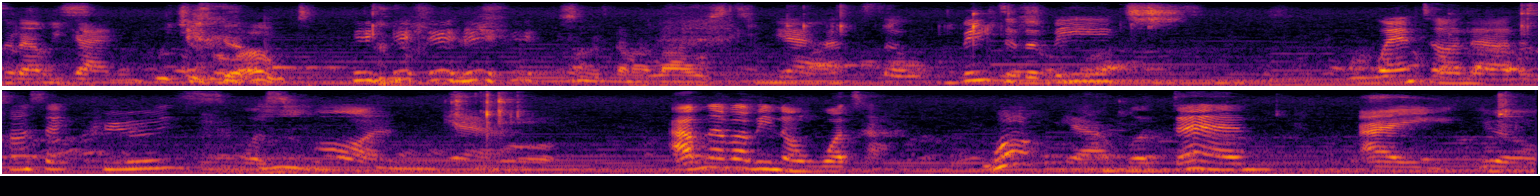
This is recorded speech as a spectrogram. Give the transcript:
so that we can? Which is allowed. So it can allow us to. yeah. So been to the beach. We went on uh, the sunset cruise. Was Mm. fun. Yeah. I've never been on water. What? Yeah, but then I, you know,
